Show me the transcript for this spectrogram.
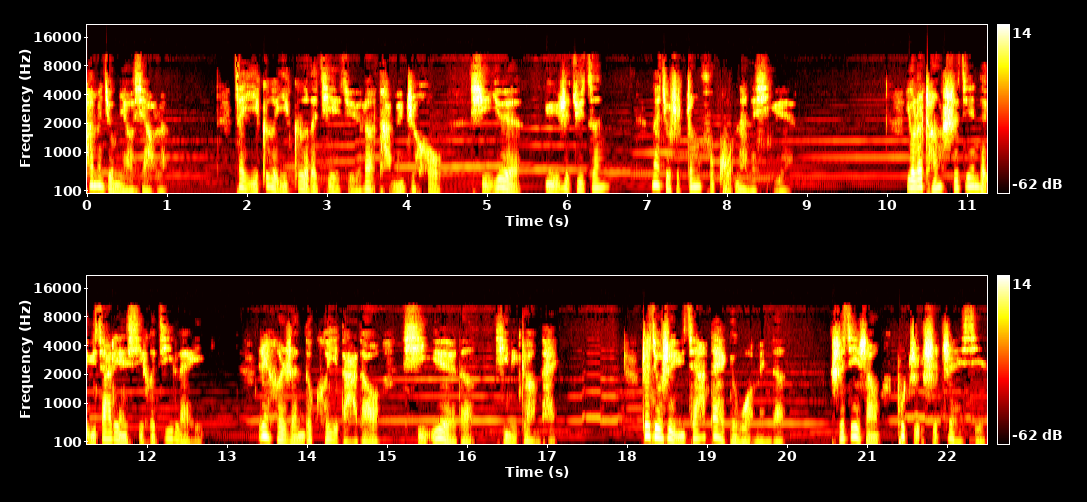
他们就渺小了，在一个一个的解决了他们之后，喜悦与日俱增，那就是征服苦难的喜悦。有了长时间的瑜伽练习和积累，任何人都可以达到喜悦的心理状态。这就是瑜伽带给我们的。实际上不只是这些，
